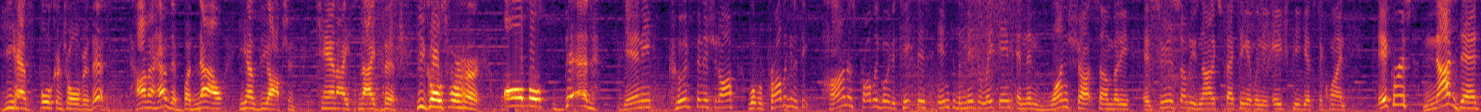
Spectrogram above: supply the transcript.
he has full control over this. Hannah has it, but now he has the option. Can I snipe this? He goes for her. Almost dead. Danny could finish it off. What we're probably going to see, Hannah's probably going to take this into the mid to late game and then one-shot somebody as soon as somebody's not expecting it when the HP gets declined. Icarus, not dead,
